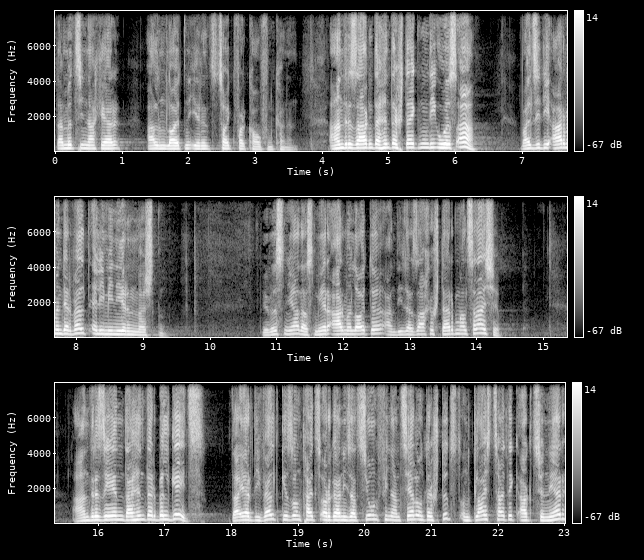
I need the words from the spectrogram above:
damit sie nachher allen Leuten ihr Zeug verkaufen können. Andere sagen, dahinter stecken die USA, weil sie die Armen der Welt eliminieren möchten. Wir wissen ja, dass mehr arme Leute an dieser Sache sterben als Reiche. Andere sehen dahinter Bill Gates, da er die Weltgesundheitsorganisation finanziell unterstützt und gleichzeitig Aktionär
